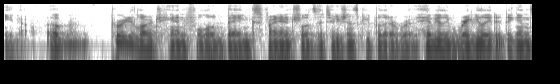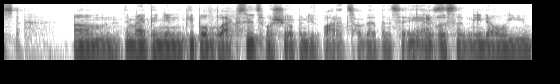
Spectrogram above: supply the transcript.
you know, a pretty large handful of banks, financial institutions, people that are heavily regulated against. Um, in my opinion, people in black suits will show up and do audits on them and say, "Hey, listen, you know, you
